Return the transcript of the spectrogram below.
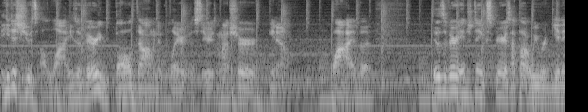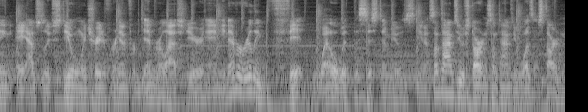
he just shoots a lot. He's a very ball dominant player in the series. I'm not sure, you know, why, but it was a very interesting experience. I thought we were getting a absolute steal when we traded for him from Denver last year, and he never really fit well with the system. He was, you know, sometimes he was starting, sometimes he wasn't starting.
